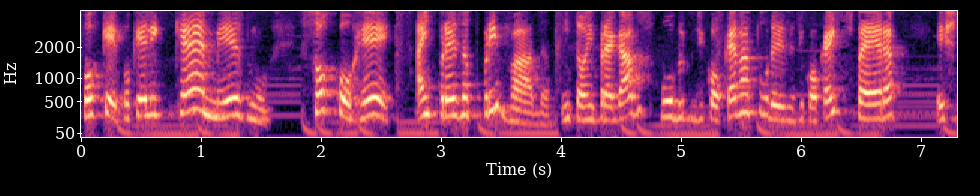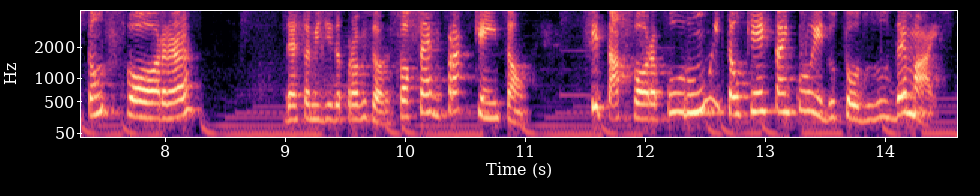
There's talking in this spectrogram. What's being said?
Por quê? Porque ele quer mesmo socorrer a empresa privada. Então, empregados públicos de qualquer natureza, de qualquer esfera, estão fora dessa medida provisória. Só serve para quem, então? Se está fora por um, então quem é está incluído? Todos os demais.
